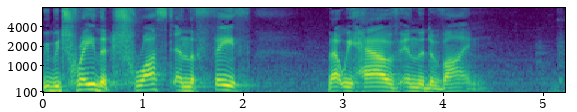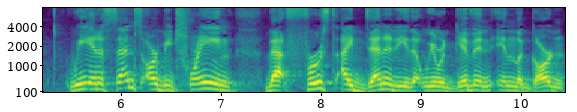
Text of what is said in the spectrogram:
We betray the trust and the faith that we have in the divine we, in a sense, are betraying that first identity that we were given in the garden.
